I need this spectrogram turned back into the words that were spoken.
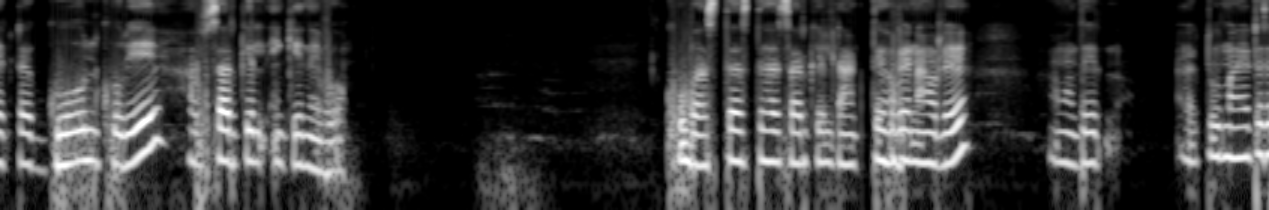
একটা গোল করে হাফ সার্কেল এঁকে নেব। খুব আস্তে আস্তে হয় সার্কেলটা আঁকতে হবে না হলে আমাদের একটু মানে এটা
